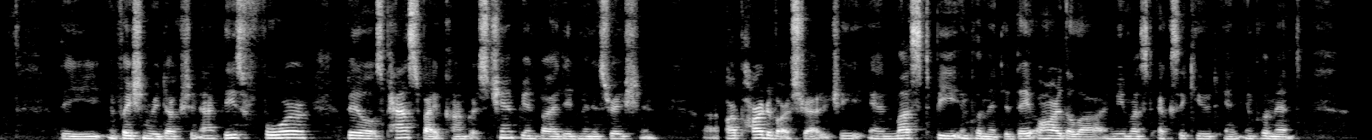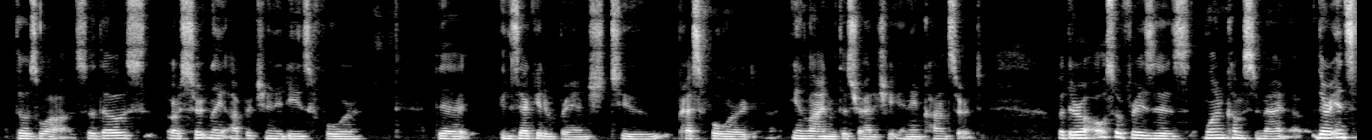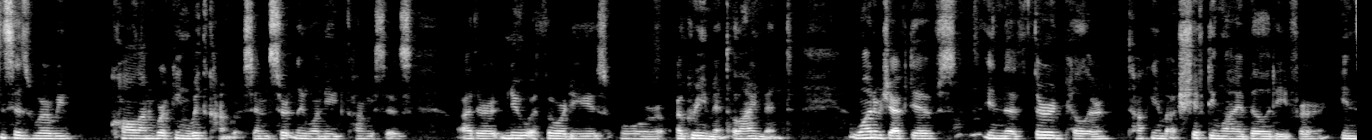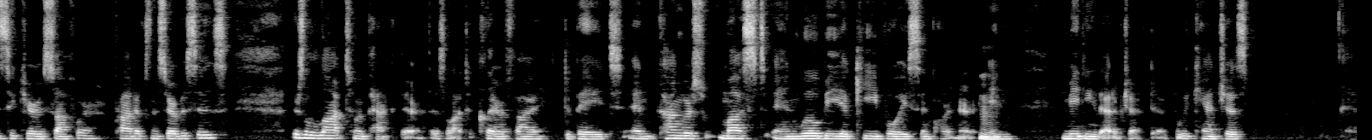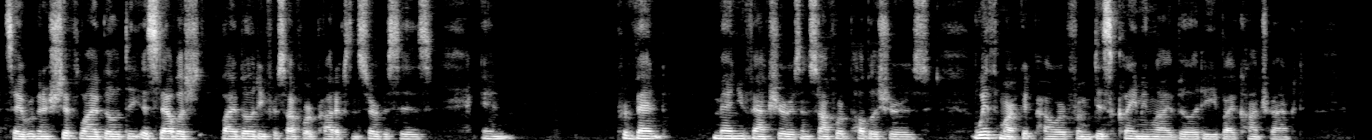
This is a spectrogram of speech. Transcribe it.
the Inflation Reduction Act. These four bills passed by Congress, championed by the administration, Uh, are part of our strategy and must be implemented. They are the law, and we must execute and implement those laws. So, those are certainly opportunities for the executive branch to press forward in line with the strategy and in concert. But there are also phrases, one comes to mind, there are instances where we call on working with Congress, and certainly we'll need Congress's either new authorities or agreement, alignment one objectives in the third pillar, talking about shifting liability for insecure software products and services, there's a lot to unpack there. There's a lot to clarify, debate, and Congress must and will be a key voice and partner mm. in meeting that objective. We can't just say we're going to shift liability, establish liability for software products and services, and prevent manufacturers and software publishers with market power from disclaiming liability by contract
